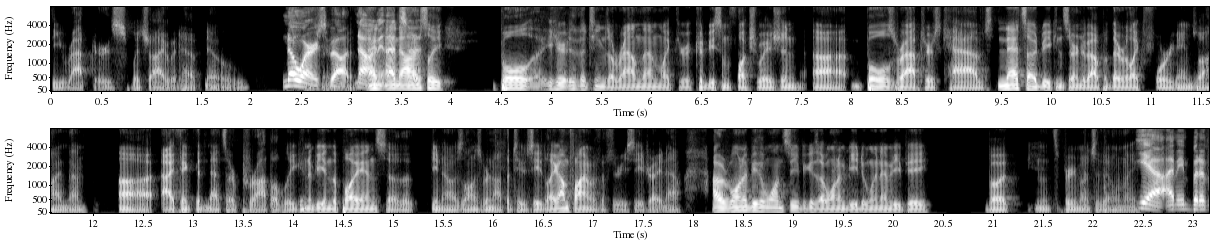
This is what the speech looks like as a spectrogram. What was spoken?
the Raptors, which I would have no no worries about. No, I and, mean, and that's a- honestly, Bull here are the teams around them. Like there could be some fluctuation. Uh, Bulls, Raptors, Cavs, Nets. I would be concerned about, but there were like four games behind them. Uh, I think the Nets are probably going to be in the play-in, so that you know, as long as we're not the two seed, like I'm fine with the three seed right now. I would want to be the one seed because I want to be to win MVP, but that's pretty much the only. yeah, I mean, but if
